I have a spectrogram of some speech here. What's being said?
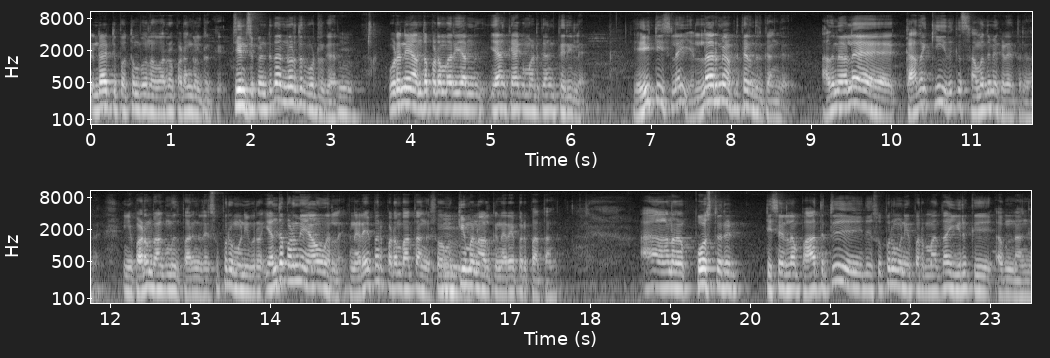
ரெண்டாயிரத்தி பத்தொம்போதில் வர்ற படங்கள் இருக்குது ஜீன்ஸ் பேண்ட்டு தான் இன்னொருத்தர் போட்டிருக்காரு. உடனே அந்த படம் மாதிரி ஏன் கேட்க மாட்டேங்காங்கன்னு தெரியல. எயிட்டிஸில் எல்லாருமே அப்படித்தான் இருந்திருக்காங்க. அதனால கதைக்கும் இதுக்கு சம்மந்தமே கிடையாது தலைவர் நீங்கள் படம் பார்க்கும்போது பாருங்களேன் சுப்பிரமணியபுரம் எந்த படமே ஞாபகம் வரல. நிறைய பேர் படம் பார்த்தாங்க. ஷோ முக்கியமான ஆளுக்கு நிறைய பேர் பார்த்தாங்க. ஆனால் போஸ்டரு டிசைன்லாம் பார்த்துட்டு இது சுப்பிரமணிய படமாக தான் இருக்குது அப்படின்னாங்க.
